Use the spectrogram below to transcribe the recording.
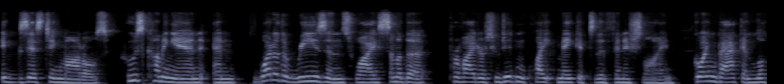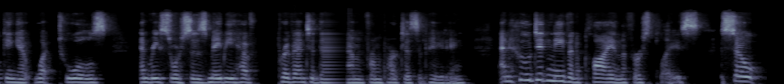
existing models who's coming in and what are the reasons why some of the providers who didn't quite make it to the finish line, going back and looking at what tools and resources maybe have prevented them from participating and who didn't even apply in the first place. So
